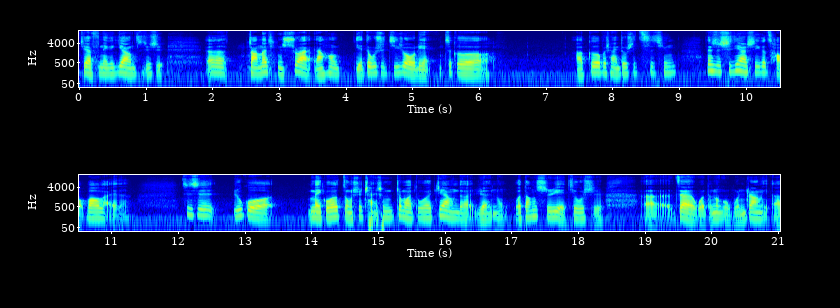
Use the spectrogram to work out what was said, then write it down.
，Jeff 那个样子，就是呃长得挺帅，然后也都是肌肉，脸这个啊胳膊上都是刺青，但是实际上是一个草包来的。就是如果。美国总是产生这么多这样的人，我当时也就是，呃，在我的那个文章里啊，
